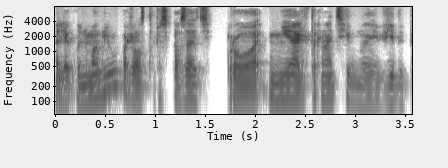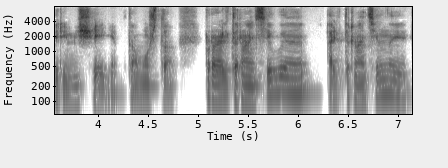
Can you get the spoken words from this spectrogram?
Олег, вы не могли бы, пожалуйста, рассказать про неальтернативные виды перемещения? Потому что про альтернативы, альтернативные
